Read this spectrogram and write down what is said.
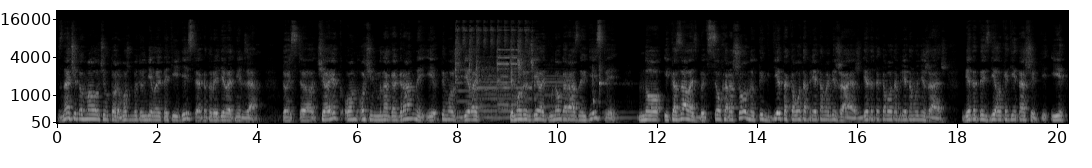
Значит, он мало учил Торы. Может быть, он делает такие действия, которые делать нельзя. То есть, э, человек, он очень многогранный, и ты можешь делать, ты можешь делать много разных действий, но и казалось бы, все хорошо, но ты где-то кого-то при этом обижаешь, где-то ты кого-то при этом унижаешь, где-то ты сделал какие-то ошибки, и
